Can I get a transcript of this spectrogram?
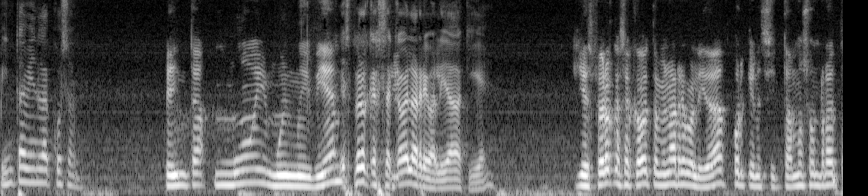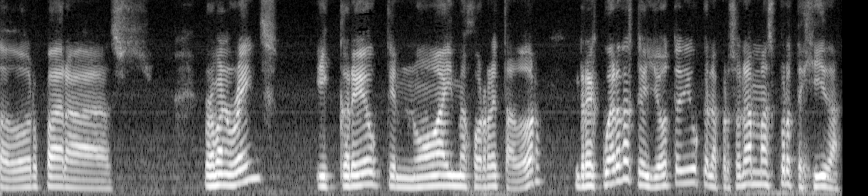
pinta bien la cosa. Pinta muy, muy, muy bien. Espero que se acabe la rivalidad aquí, ¿eh? Y espero que se acabe también la rivalidad porque necesitamos un retador para Roman Reigns. Y creo que no hay mejor retador. Recuerda que yo te digo que la persona más protegida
